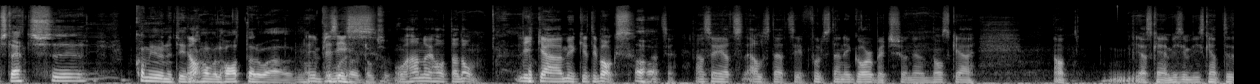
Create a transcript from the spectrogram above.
stats eh, communityn Ja. har väl hatat och Eh, oerhört Precis, också. och han har ju hatat dem. Lika mycket tillbaks. Han säger att all stats är fullständig garbage och de ska ja, jag ska, vi, vi, ska inte,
